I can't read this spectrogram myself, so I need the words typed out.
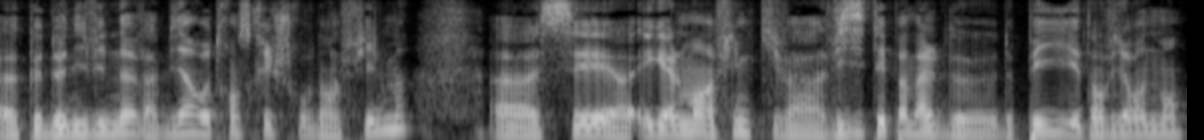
euh, que Denis Villeneuve a bien retranscrit, je trouve, dans le film. Euh, c'est euh, également un film qui va visiter pas mal de, de pays et d'environnements.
